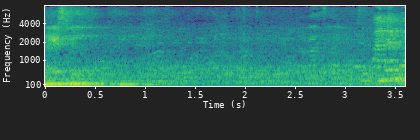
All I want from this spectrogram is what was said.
నెక్స్ట్ అనంత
